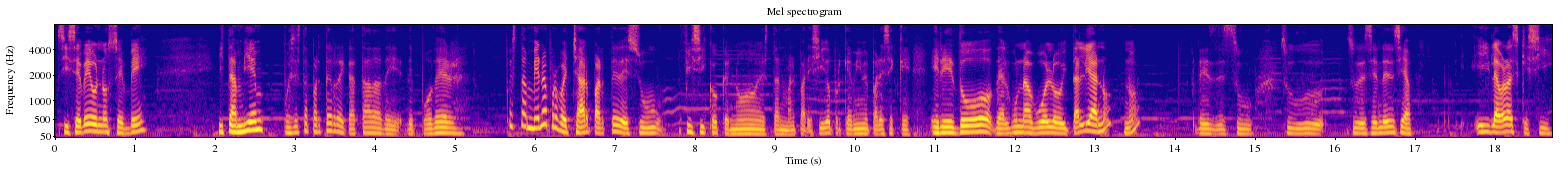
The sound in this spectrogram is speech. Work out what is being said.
Si se ve o no se ve. Y también, pues, esta parte regatada de, de poder pues también aprovechar parte de su físico que no es tan mal parecido, porque a mí me parece que heredó de algún abuelo italiano, ¿no? Desde su, su, descendencia. Y la verdad es que sí.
